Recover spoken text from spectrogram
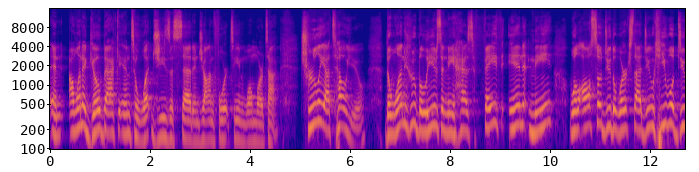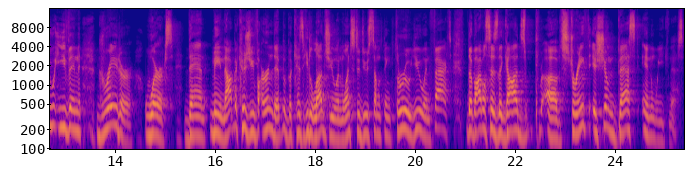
and I want to go back into what Jesus said in John 14 one more time. Truly, I tell you, the one who believes in me has faith in me will also do the works that I do. He will do even greater works than me. Not because you've earned it, but because he loves you and wants to do something through you. In fact, the Bible says that God's uh, strength is shown best in weakness.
